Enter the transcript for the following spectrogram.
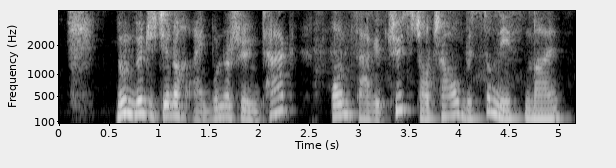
Nun wünsche ich dir noch einen wunderschönen Tag und sage Tschüss, ciao, ciao, bis zum nächsten Mal.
